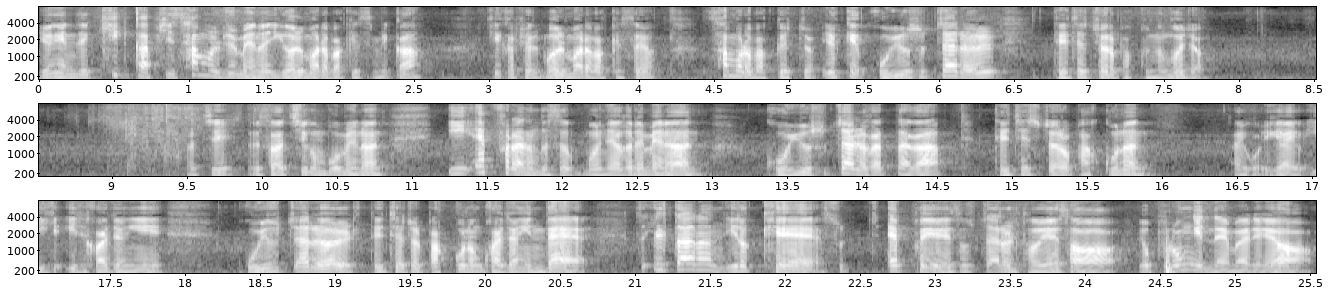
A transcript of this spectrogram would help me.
0이었는데 키 값이 3을 주면은 이거 얼마로 바뀌었습니까? 키 값이 얼마로 바뀌었어요? 3으로 바뀌었죠. 이렇게 고유 숫자를 대체처로 바꾸는 거죠. 맞지? 그래서 지금 보면은 이 f라는 것은 뭐냐 그러면은 고유 숫자를 갖다가 대체 숫자로 바꾸는 아이고 이게 이게 이 과정이 고유 숫자를 대체적으로 바꾸는 과정인데 일단은 이렇게 수, f에 의해서 숫자를 더해서 옆으로 옮긴다 이 말이에요.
